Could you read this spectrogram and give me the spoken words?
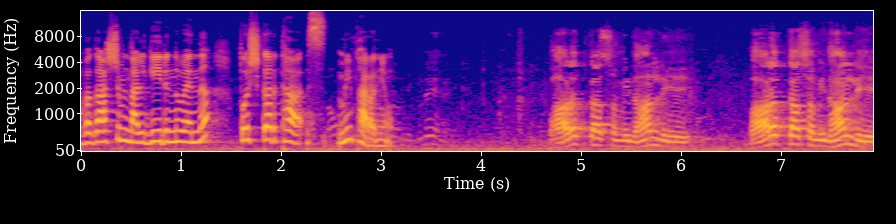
അവകാശം നൽകിയിരുന്നുവെന്ന് പുഷ്കർ ധാസ്മി പറഞ്ഞു भारत का संविधान लिए भारत का संविधान लिए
